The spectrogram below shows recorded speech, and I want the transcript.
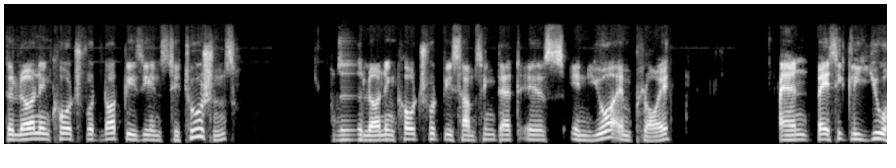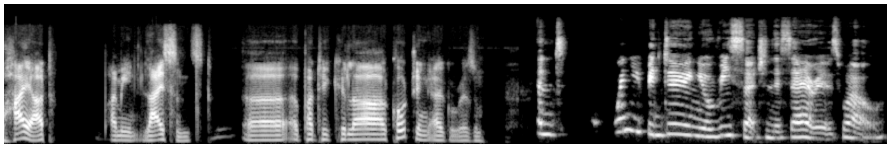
The learning coach would not be the institutions. The learning coach would be something that is in your employ and basically you hired I mean, licensed uh, a particular coaching algorithm. And when you've been doing your research in this area as well,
